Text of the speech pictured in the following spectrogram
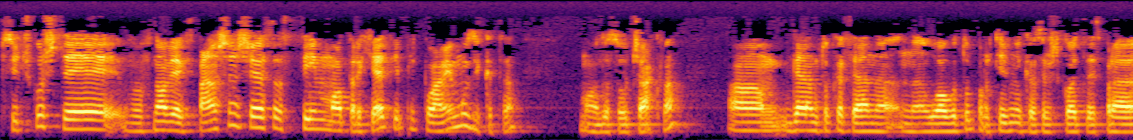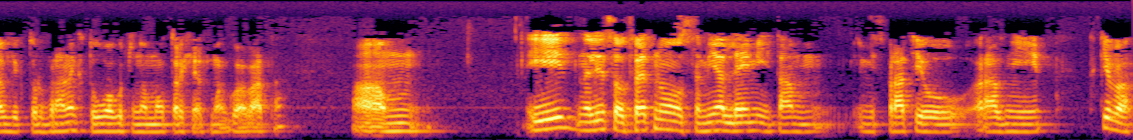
всичко ще в новия експаншен ще е с Team Motorhead и предполагам и музиката. Може да се очаква. А, гледам тук сега на, на логото, противника срещу който се изправя Виктор Бране, като логото на Motorhead му е главата. А, и нали, съответно самия Леми там им изпратил разни такива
